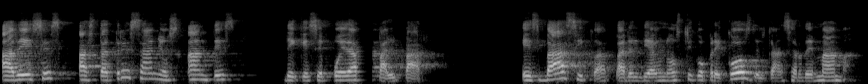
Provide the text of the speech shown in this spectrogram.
a veces hasta tres años antes de que se pueda palpar. Es básica para el diagnóstico precoz del cáncer de mama.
